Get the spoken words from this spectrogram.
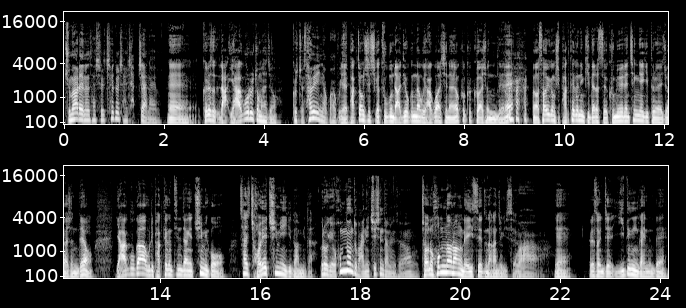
주말에는 사실 책을 잘 잡지 않아요. 예. 그래서 라- 야구를 좀 하죠. 그렇죠. 사회인야구 하고 예, 있어요. 박정실 씨가 두 분 라디오 끝나고 야구 하시나요? 크크크 하셨는데 어, 서유경 씨, 박태근님 기다렸어요. 금요일엔 책 얘기 들어야죠 하셨는데요. 야구가 우리 박태근 팀장의 취미고 사실 저의 취미이기도 합니다. 그러게요. 홈런도 많이 치신다면서요. 저는 홈런왕 레이스에도 나간 적이 있어요. 와. 예. 그래서 이제 2등인가 했는데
